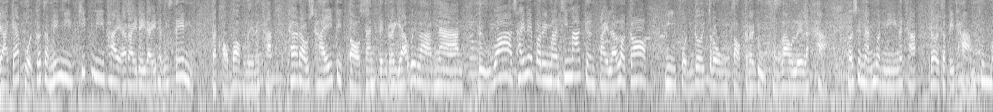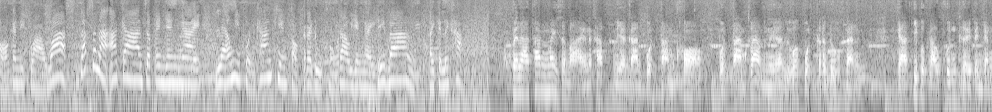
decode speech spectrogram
ยาแก้ปวดก็จะไม่มีพิษมีภัยอะไรใด ๆ ทั้งสิ้น แต่ขอบอกเลยนะคะ ถ้าเราใช้ติดต่อกันเป็นระยะเวลานาน หรือว่าใช้ในปริมาณที่มากเกินไปแล้วเราก็มีผลโดยตรงต่อกระดูกของเราเลยล่ะค่ะ เพราะฉะนั้นวันนี้นะคะ เราจะไปถามคุณหมอกันดีกว่าว่า ลักษณะอาการจะเป็นยังไง แล้วมีผลข้างเคียงต่อกระดูกของเรายังไงได้บ้าง ไปกันเลยค่ะ เวลาท่านไม่สบายนะครับ มีอาการปวดตามข้อ ปวดตามกล้ามเนื้อ หรือว่าปวดกระดูกนั้น ยาที่พวกเราคุ้นเคยเป็นอย่าง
